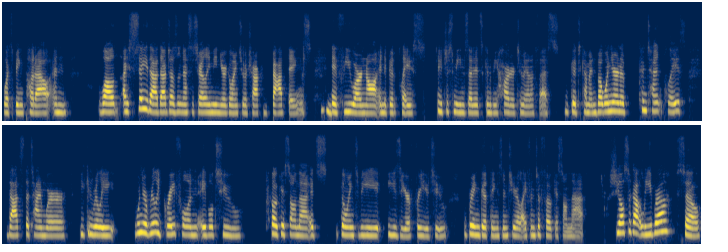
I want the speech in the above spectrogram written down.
what's being put out and while i say that that doesn't necessarily mean you're going to attract bad things Mhm. if you are not in a good place. It just means that it's going to be harder to manifest good to come in. But when you're in a content place that's the time where you can really when you're really grateful and able to focus on that it's going to be easier for you to bring good things into your life and to focus on that. She also got Libra, so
